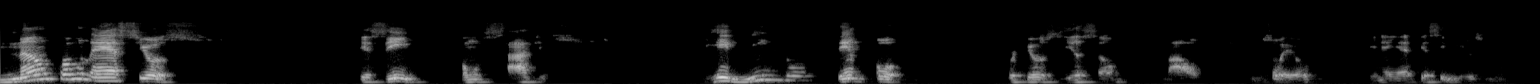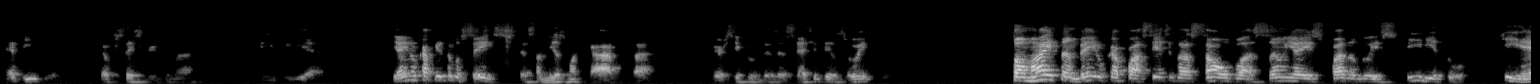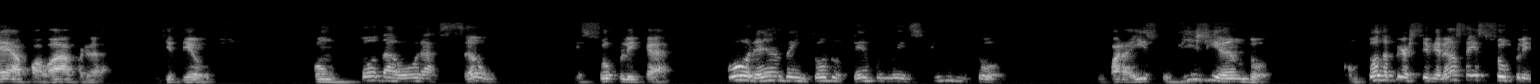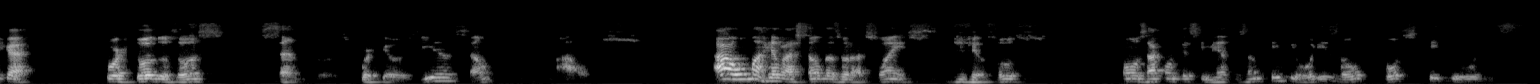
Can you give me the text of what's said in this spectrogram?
não como nécios, e sim como sábios, remindo o tempo, porque os dias são maus. Não sou eu, e nem é pessimismo, é Bíblia, é o que está escrito na Bíblia. E aí no capítulo 6 dessa mesma carta, versículos 17 e 18, Tomai também o capacete da salvação e a espada do Espírito, que é a palavra de Deus, com toda oração e súplica, orando em todo o tempo no Espírito. E para isto, vigiando com toda perseverança e súplica por todos os santos, porque os dias são maus. Há uma relação das orações de Jesus com os acontecimentos anteriores ou posteriores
